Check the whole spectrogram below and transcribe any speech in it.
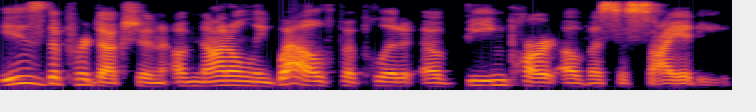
is the production of not only wealth but politi- of being part of a society.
